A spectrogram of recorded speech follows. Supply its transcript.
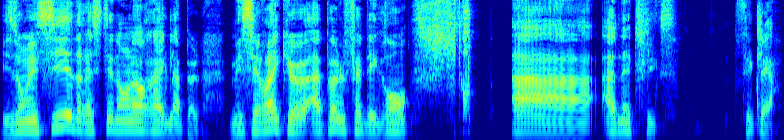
Ils ont essayé de rester dans leurs règles, Apple. Mais c'est vrai que Apple fait des grands à, à Netflix. C'est clair.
